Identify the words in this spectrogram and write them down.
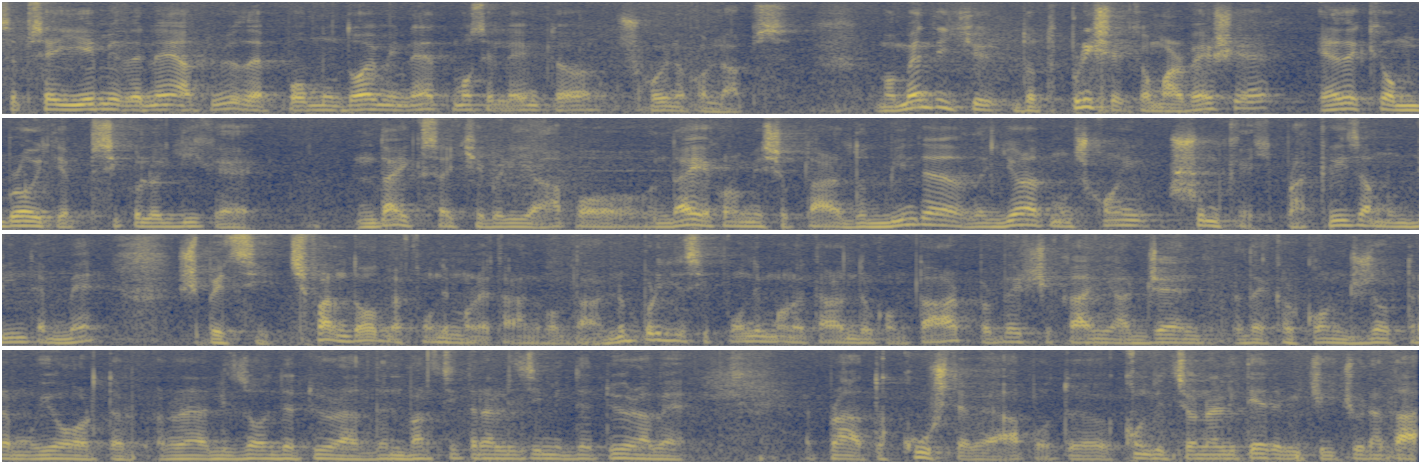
sepse jemi dhe ne aty dhe po mundohemi ne të mos e lejmë të shkojë në kolaps. Në momentin që do të prishet kjo marrëveshje, edhe kjo mbrojtje psikologjike ndaj kësaj qeverie apo ndaj ekonomisë shqiptare do të binte dhe gjërat mund të shkojnë shumë keq. Pra kriza mund të binte me shpejtësi. Çfarë ndodh me Fondin Monetar Ndërkombëtar? Në përgjithësi Fondi Monetar Ndërkombëtar, përveç që ka një axhendë dhe kërkon çdo tremujor të realizohen detyrat dhe në varësi të realizimit të detyrave, pra të kushteve apo të kondicionaliteteve që i quajnë ata,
